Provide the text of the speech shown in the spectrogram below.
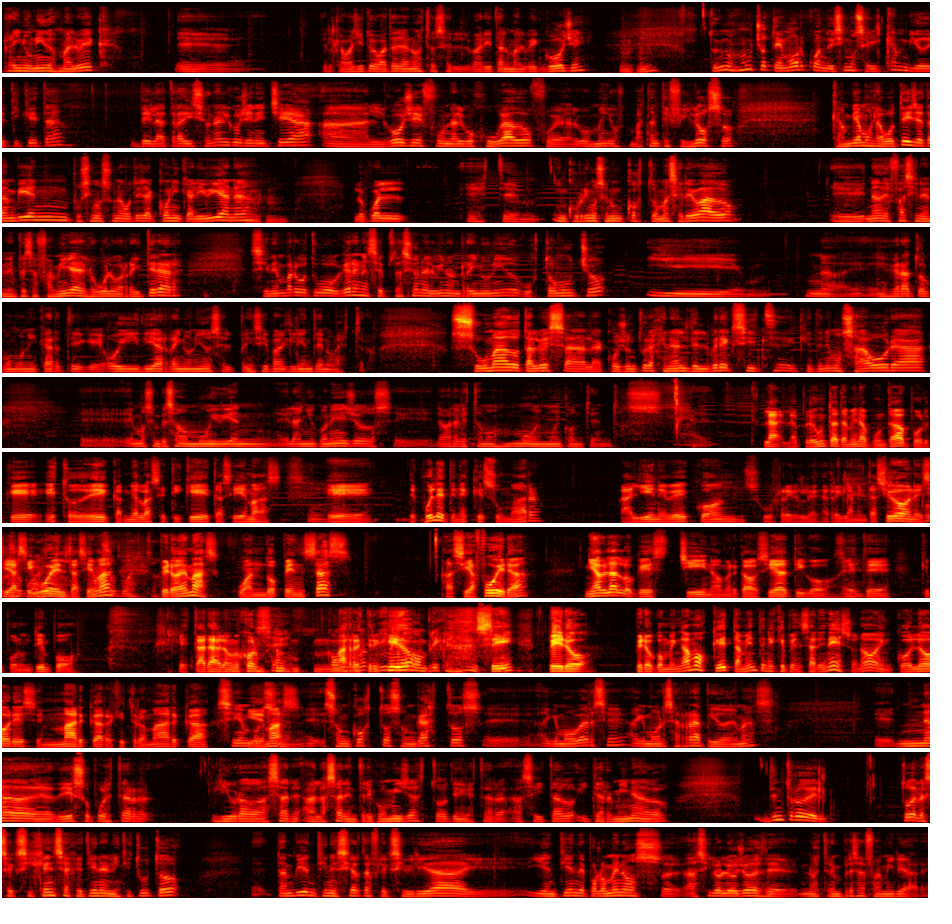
Reino Unido es Malbec, eh, el caballito de batalla nuestro es el varietal Malbec Goye. Tuvimos mucho temor cuando hicimos el cambio de etiqueta de la tradicional Goyenechea al Goye. Fue un algo jugado, fue algo medio bastante filoso. Cambiamos la botella también, pusimos una botella cónica liviana, lo cual este, incurrimos en un costo más elevado. Eh, nada es fácil en empresas familiares, lo vuelvo a reiterar. Sin embargo, tuvo gran aceptación el vino en Reino Unido, gustó mucho y nada, eh, es grato comunicarte que hoy día Reino Unido es el principal cliente nuestro. Sumado tal vez a la coyuntura general del Brexit eh, que tenemos ahora, eh, hemos empezado muy bien el año con ellos y la verdad que estamos muy, muy contentos. Eh, La, la pregunta también apuntaba por qué esto de cambiar las etiquetas y demás. sí. Eh, después le tenés que sumar al INB con sus regla- reglamentaciones, Por idas y vueltas y por demás. supuesto. Pero además, cuando pensás hacia afuera, ni hablar lo que es China o mercado asiático, Sí. este, que por un tiempo estará a lo mejor Sí, más restringido. complicado. Sí, pero, pero convengamos que también tenés que pensar en eso, ¿no? En colores, en marca, registro de marca 100%. y demás. Eh, son costos, son gastos, eh, hay que moverse, hay que moverse rápido además. Eh, nada de, eso puede estar librado al azar, entre comillas, todo tiene que estar aceitado y terminado. Dentro de todas las exigencias que tiene el instituto, eh, también tiene cierta flexibilidad y, entiende, por lo menos eh, así lo leo yo desde nuestra empresa familiar.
